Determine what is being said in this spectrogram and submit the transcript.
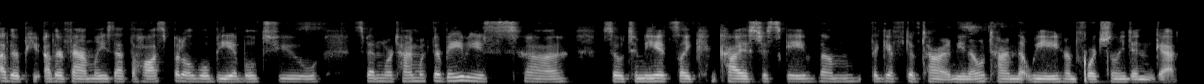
other other families at the hospital will be able to spend more time with their babies. Uh, so to me, it's like Caius just gave them the gift of time, you know, time that we unfortunately didn't get.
